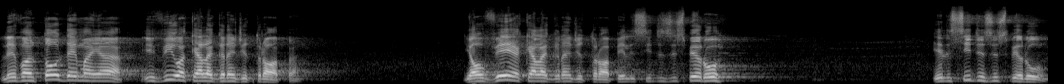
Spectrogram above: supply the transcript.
levantou de manhã e viu aquela grande tropa. E ao ver aquela grande tropa, ele se desesperou. Ele se desesperou.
